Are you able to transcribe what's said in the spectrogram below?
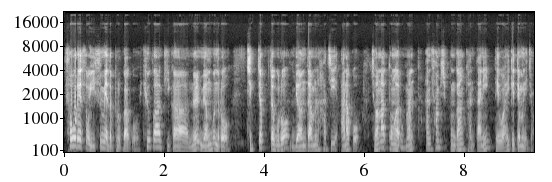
서울에서 있음에도 불구하고 휴가 기간을 명분으로 직접적으로 면담을 하지 않았고 전화 통화로만 한 30분간 간단히 대화했기 때문이죠.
